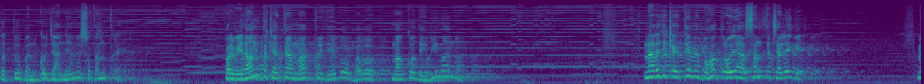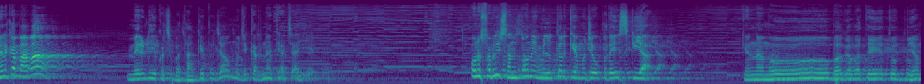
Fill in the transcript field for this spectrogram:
तो तू बन को जाने में स्वतंत्र है। पर वेदांत कहता है, मातृदेवो भव, माँ को देवी मानो। नारद जी कहते हैं, मैं बहुत रोया, संत चले गए। मैंने कहा, बाबा, मेरे लिए कुछ बता के तो जाओ, मुझे करना क्या चाहिए? उन सभी संतों ने मिलकर के मुझे उपदेश किया कि नमो भगवते तुभ्यम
